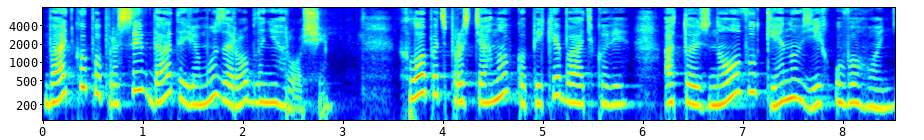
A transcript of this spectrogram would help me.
батько попросив дати йому зароблені гроші. Хлопець простягнув копійки батькові, а той знову кинув їх у вогонь.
